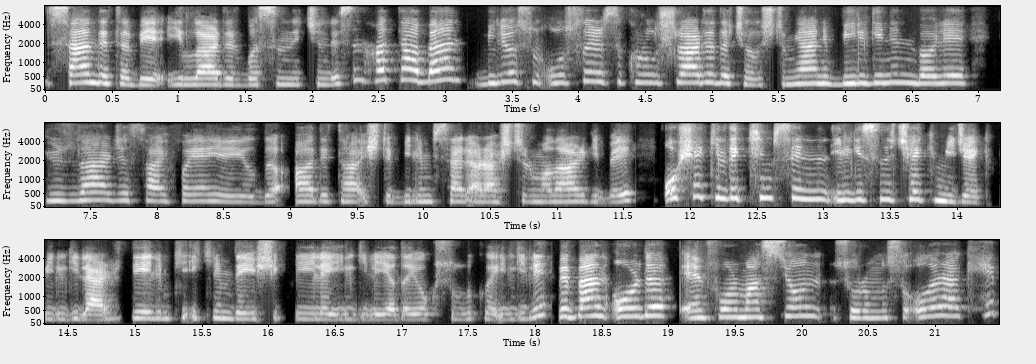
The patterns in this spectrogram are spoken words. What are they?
Sen de tabii yıllardır basının içindesin. Hatta ben biliyorsun uluslararası kuruluşlarda da çalıştım. Yani bilginin böyle yüzlerce sayfaya dünyaya yayıldı. Adeta işte bilimsel araştırmalar gibi. O şekilde kimsenin ilgisini çekmeyecek bilgiler. Diyelim ki iklim değişikliğiyle ilgili ya da yoksullukla ilgili. Ve ben orada enformasyon sorumlusu olarak hep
